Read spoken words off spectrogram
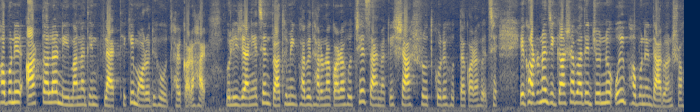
ভবনের আটতলা নির্মাণাধীন ফ্ল্যাট থেকে মরদেহ উদ্ধার করা হয়। পুলিশ জানিয়েছেন, প্রাথমিকভাবে ধারণা করা হচ্ছে সাইমাকে শ্বাসরোধ করে হত্যা করা হয়েছে। এ ঘটনা জিজ্ঞাসাবাদের জন্য ওই ভবনের দারোয়ান সহ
